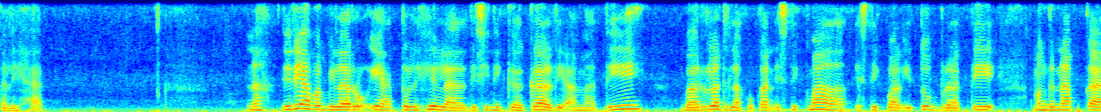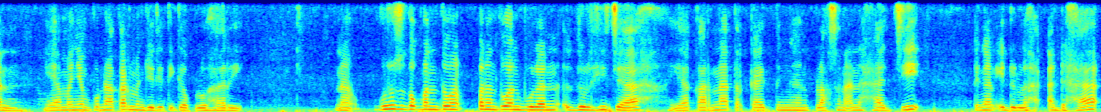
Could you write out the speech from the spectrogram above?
terlihat. Nah, jadi apabila ru'yatul hilal di sini gagal diamati, barulah dilakukan istiqmal. Istiqmal itu berarti menggenapkan ya, menyempurnakan menjadi 30 hari. Nah, khusus untuk penentuan, penentuan bulan Zulhijjah ya karena terkait dengan pelaksanaan haji dengan Idul Adha,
